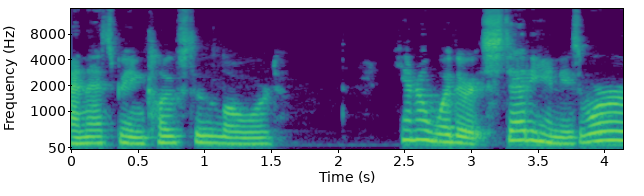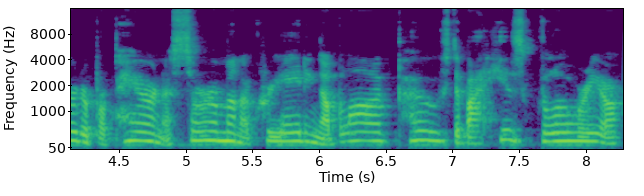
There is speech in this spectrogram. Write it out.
and that's being close to the Lord. You know, whether it's studying His Word or preparing a sermon or creating a blog post about His glory or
